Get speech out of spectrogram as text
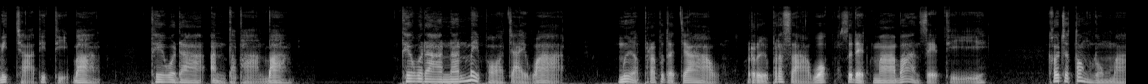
มิจฉาทิฏฐิบ้าง เทวดาอันตพานบ้างเทวดานั้นไม่พอใจว่า เมื่อพระพุทธเจ้าหรือพระสาวกเสด็จมาบ้านเศรษฐี เขาจะต้องลงมา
